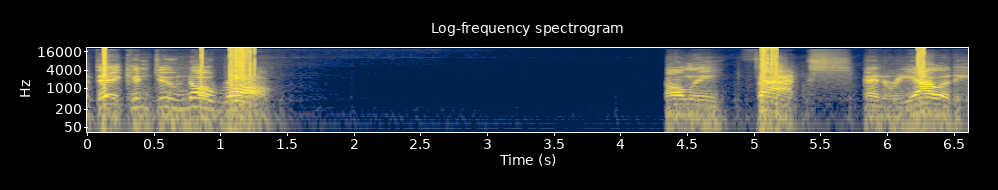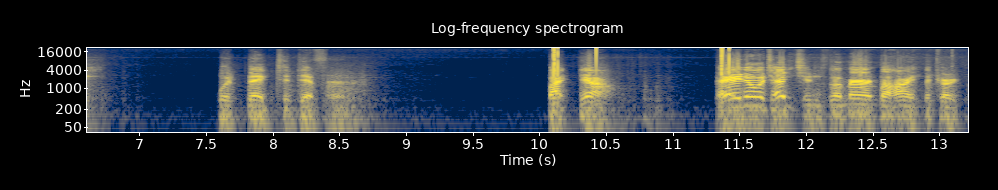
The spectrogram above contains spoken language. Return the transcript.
that they can do no wrong. Only facts and reality would beg to differ. But no, pay no attention to the man behind the curtain.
